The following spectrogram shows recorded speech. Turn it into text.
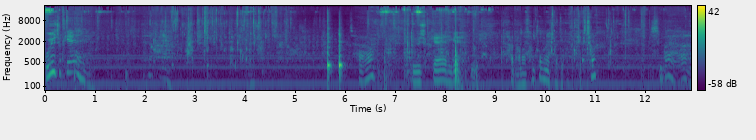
우유 줄게. 자, 우유 줄게. 이게 다 나눠서 한꺼번에 줘야 될 것 같아. 그쵸? 신바야.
